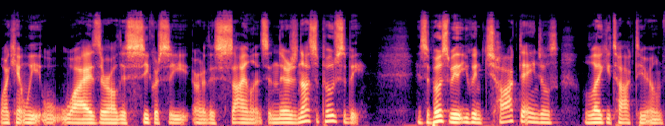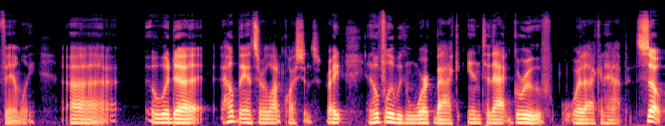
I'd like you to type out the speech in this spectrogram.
Why can't we? Why is there all this secrecy or this silence? And there's not supposed to be. It's supposed to be that you can talk to angels like you talk to your own family. Uh, would uh, help answer a lot of questions, right? And hopefully we can work back into that groove where that can happen. So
